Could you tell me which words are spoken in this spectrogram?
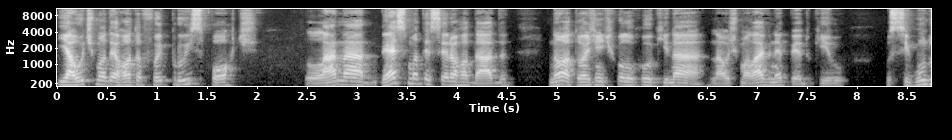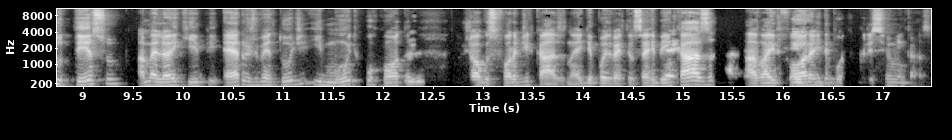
e a última derrota foi para o esporte, lá na 13 terceira rodada. Não, à toa a gente colocou aqui na, na última live, né, Pedro, que o o segundo terço, a melhor equipe era o Juventude e muito por conta dos jogos fora de casa, né? E depois vai ter o CRB em casa, a vai fora e depois o Criciúma em casa.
